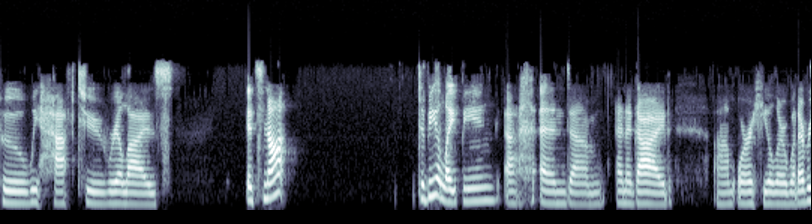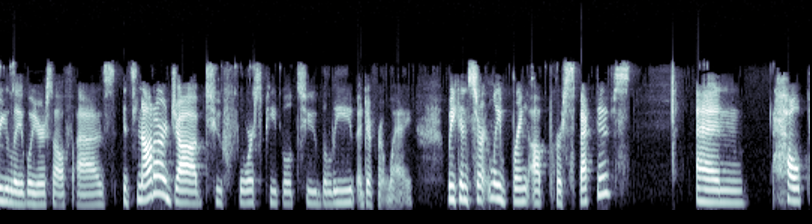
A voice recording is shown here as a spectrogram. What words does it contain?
who we have to realize it's not to be a light being uh, and um, and a guide um, or a healer, whatever you label yourself as, it's not our job to force people to believe a different way. We can certainly bring up perspectives and help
